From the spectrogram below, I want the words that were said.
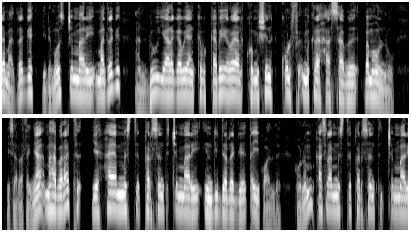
ለማድረግ የደሞዝ ጭማሪ ማድረግ አንዱ የአረጋውያን ክብካቤ Royal Commission ቁልፍ ምክረ ሐሳብ በመሆኑ ነው። የሠራተኛ ማኅበራት የ25 ፐርሰንት ጭማሪ እንዲደረግ ጠይቀዋል። ሆኖም ከ15 ፐርሰንት ጭማሪ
